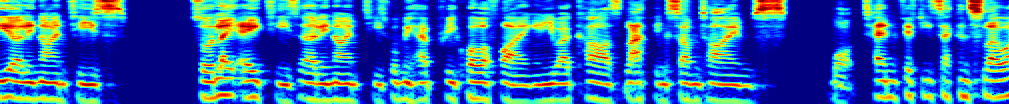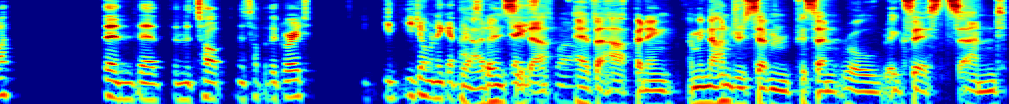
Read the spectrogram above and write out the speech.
the early 90s, so late 80s, early 90s, when we had pre qualifying and you had cars lapping sometimes, what, 10, 15 seconds slower than the than the top the top of the grid. You, you don't want to get back Yeah, I don't see that well. ever happening. I mean, the 107% rule exists and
